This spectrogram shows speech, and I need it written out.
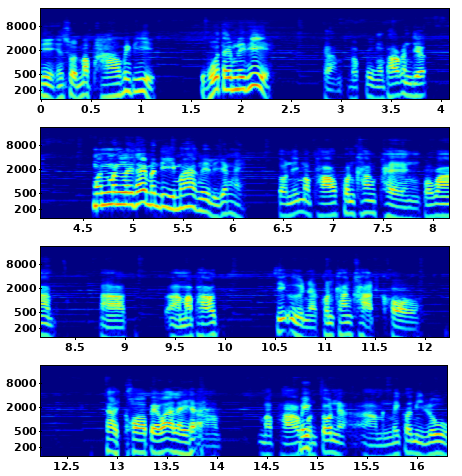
นี่เห็นสวนมะพร้าวไหมพี่โอ้โหเต็มเลยพี่ ครับมาปลูกมะพร้าวกันเยอะ มันมันรายได้มันดีมากเลยหรือยังไง ตอนนี้มะพร้าวค่อนข้างแพง เพราะว่าอ่าอ่ามะพร้าวที่อื่นน่ะค่อนข้างขาดคอขาดคอแปลว่าอะไรฮะ อ่ามะพร้าวไม่ บนต้นอะอ่ามันไม่ค่อยมีลูก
